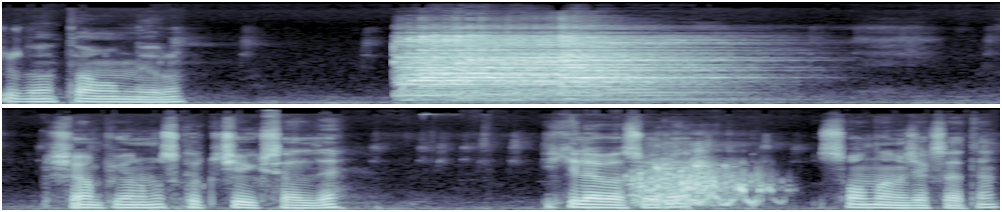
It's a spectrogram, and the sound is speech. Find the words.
Şuradan tamamlayalım. Şampiyonumuz 43'e yükseldi. 2 level sonra sonlanacak zaten.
